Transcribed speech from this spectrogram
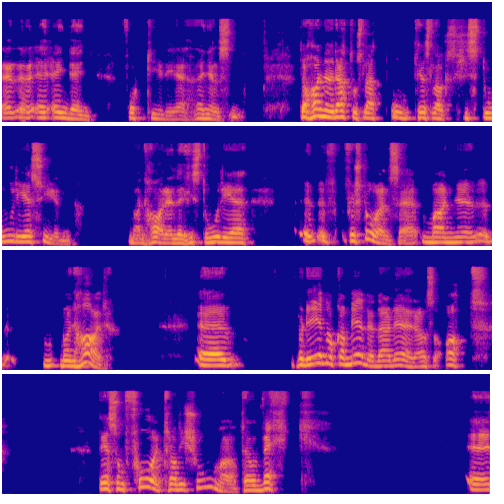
enn den fortidige hendelsen. Det handler rett og slett om hva slags historiesyn man har, eller historieforståelse man, man har. Eh, for det er noe med det der, der altså at det som får tradisjoner til å virke Eh,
